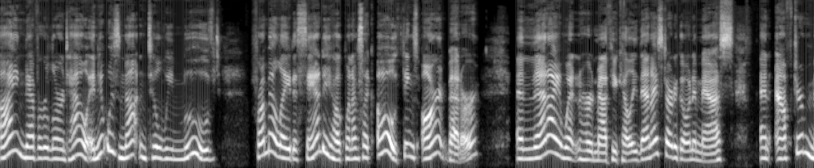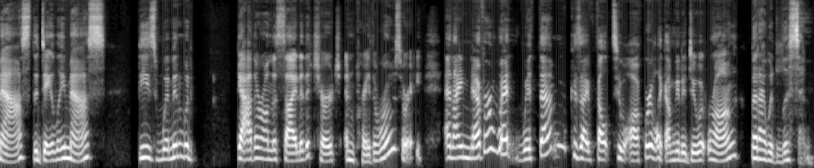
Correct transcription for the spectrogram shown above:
I never learned how. And it was not until we moved from LA to Sandy Hook when I was like, oh, things aren't better. And then I went and heard Matthew Kelly. Then I started going to Mass. And after Mass, the daily Mass, these women would gather on the side of the church and pray the rosary. And I never went with them because I felt too awkward, like I'm going to do it wrong, but I would listen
